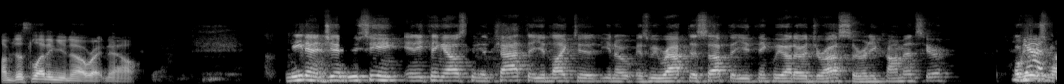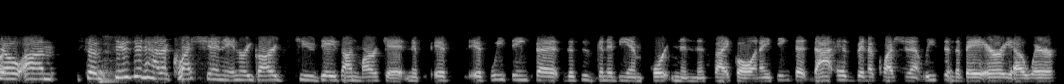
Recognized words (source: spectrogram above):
I'm just letting you know right now. Nina and Jim, you seeing anything else in the chat that you'd like to, you know, as we wrap this up, that you think we ought to address, or any comments here? Oh, yeah. So, um, so Susan had a question in regards to days on market, and if if if we think that this is going to be important in this cycle, and I think that that has been a question, at least in the Bay Area, where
